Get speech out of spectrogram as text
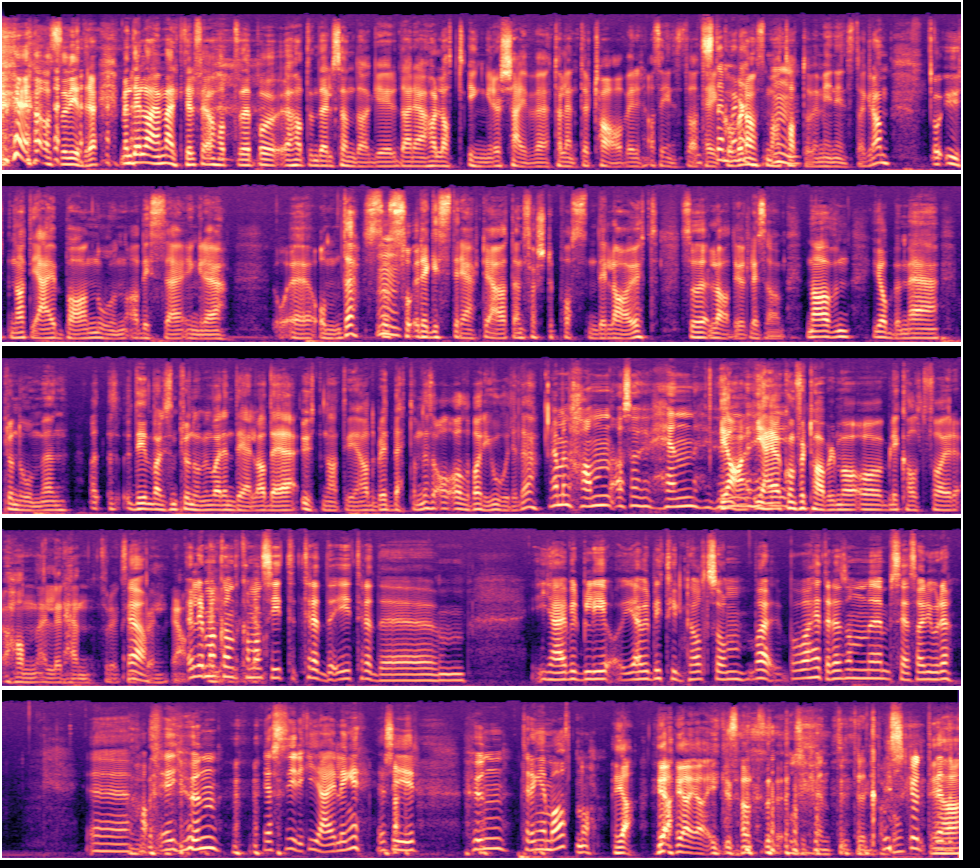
videre. Men det la jeg merke til, for jeg har hatt, eh, på, jeg har hatt en del søndager der jeg har latt yngre skeive talenter ta over, altså Insta-takeover, da, som har Mm. tatt over min Instagram. Og uten at jeg ba noen av disse yngre om det, så, Mm. så registrerte jeg at den første posten de la ut, så la de ut liksom navn, jobbe med, pronomen. De var liksom, pronomen var en del av det uten at de hadde blitt bedt om det, så alle bare gjorde det. Ja, men han, altså hen, hun Ja, jeg er komfortabel med å bli kalt for han eller hen, for Ja. Ja. Eller man kan, kan man si tredje, i tredje um, jeg vil, bli, jeg vil bli tiltalt som Hva, hva heter det som eh, Cæsar gjorde? Eh, ha, eh, hun Jeg sier ikke jeg lenger. Jeg sier hun trenger mat nå. Ja, ja, ja, ja, ikke sant. Konsekvent tredjeperson. Tredje Ja.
